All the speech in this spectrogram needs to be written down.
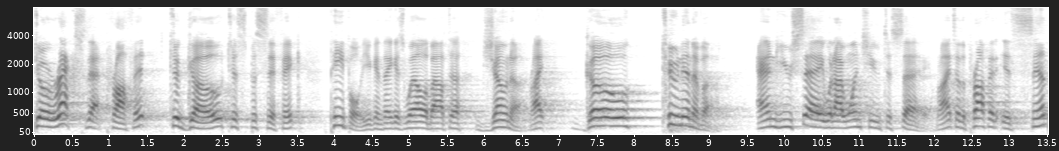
directs that prophet to go to specific people. You can think as well about uh, Jonah, right? Go to Nineveh and you say what I want you to say, right? So the prophet is sent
